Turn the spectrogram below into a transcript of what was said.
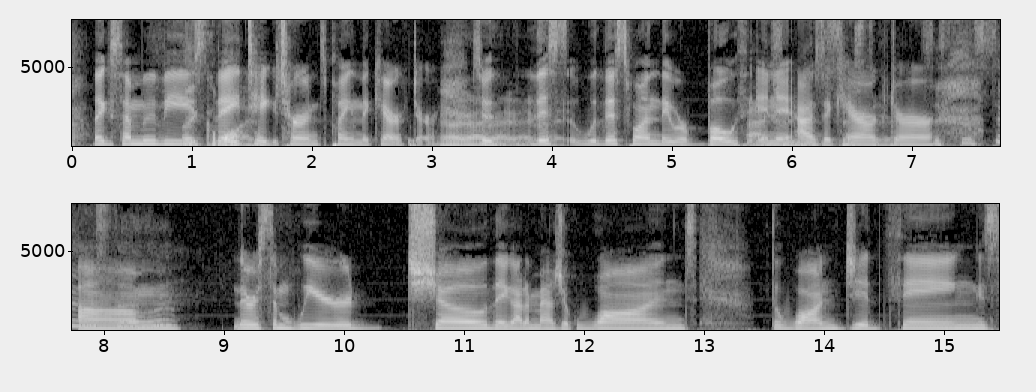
like some movies, come they on. take turns playing the character. Right, right, so right, right, this this one, they were both in it as a sister. character. Sister, sister. Um, there's some weird show. They got a magic wand. The wand did things,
